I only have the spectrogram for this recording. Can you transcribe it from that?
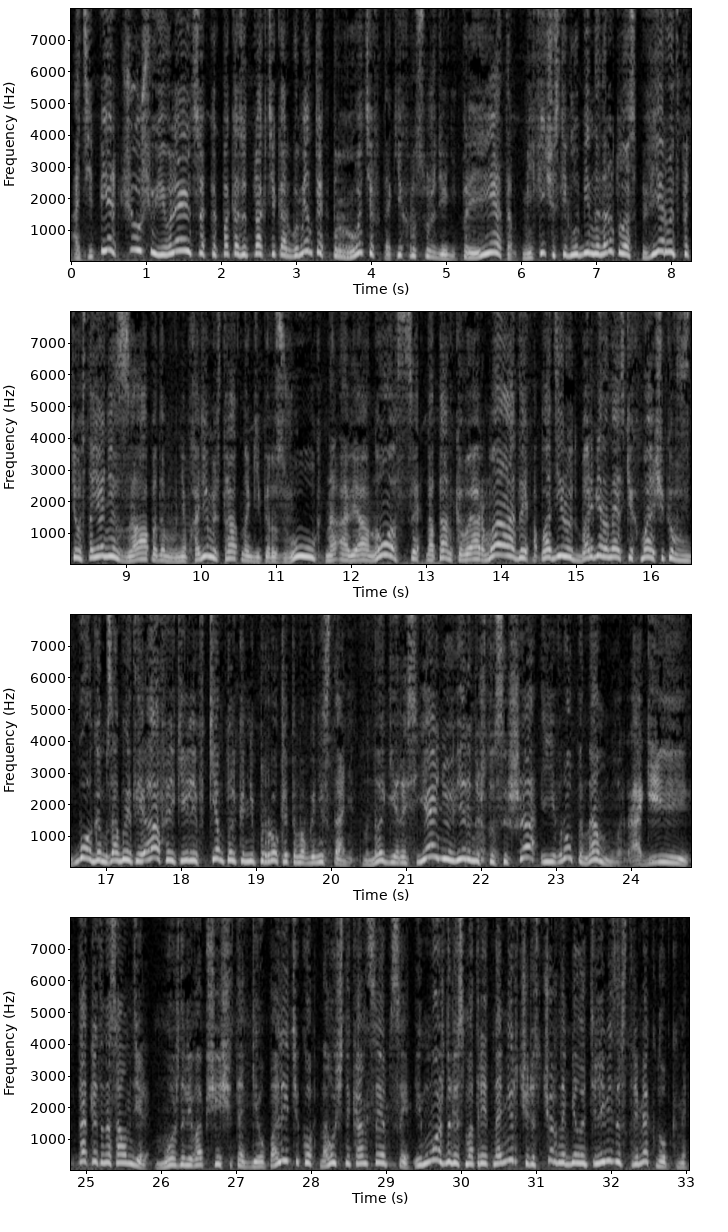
А теперь чушью являются, как показывает практика, аргументы против против таких рассуждений. При этом мифический глубинный народ у нас верует в противостояние с Западом, в необходимость трат на гиперзвук, на авианосцы, на танковые армады, аплодирует борьбе нанайских мальчиков в богом забытой Африке или в кем только не проклятом Афганистане. Многие россияне уверены, что США и Европа нам враги. Так ли это на самом деле? Можно ли вообще считать геополитику научной концепцией? И можно ли смотреть на мир через черно-белый телевизор с тремя кнопками?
